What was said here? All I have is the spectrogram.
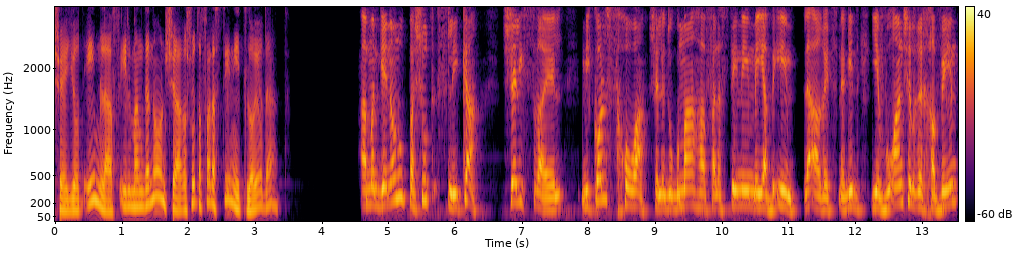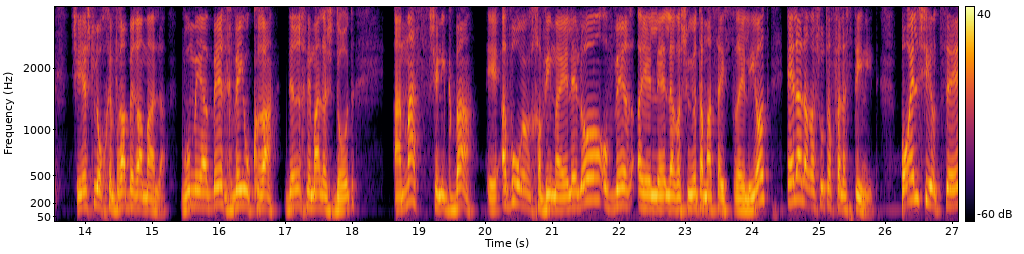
שיודעים להפעיל מנגנון שהרשות הפלסטינית לא יודעת. המנגנון הוא פשוט סליקה של ישראל מכל סחורה שלדוגמה הפלסטינים מייבאים לארץ, נגיד יבואן של רכבים שיש לו חברה ברמאללה, והוא מייבא רכבי יוקרה דרך נמל אשדוד, המס שנקבע עבור הרכבים האלה לא עובר אה, לרשויות המס הישראליות, אלא לרשות הפלסטינית. פועל שיוצא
